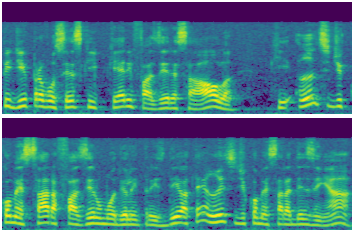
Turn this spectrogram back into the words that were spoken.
pedir para vocês que querem fazer essa aula, que antes de começar a fazer um modelo em 3D, ou até antes de começar a desenhar,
